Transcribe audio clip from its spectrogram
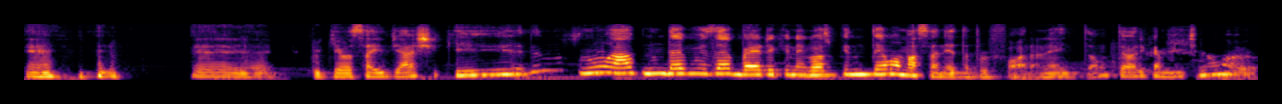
É. É, é, porque o Said acha que ele não, não deve ser aberto aquele negócio porque não tem uma maçaneta por fora, né? Então, teoricamente, não.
